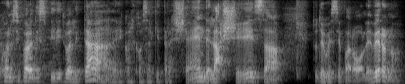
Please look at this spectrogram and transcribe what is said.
Quando si parla di spiritualità è qualcosa che trascende, l'ascesa, tutte queste parole, vero o no?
